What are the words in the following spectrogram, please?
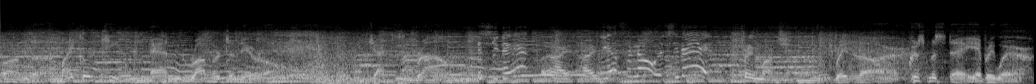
Fonda, Michael Keaton, and Robert De Niro. Jackie Brown. Is she dead? I, I... Yes or no? Is she dead? Pretty much. Rated R. Christmas Day everywhere.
